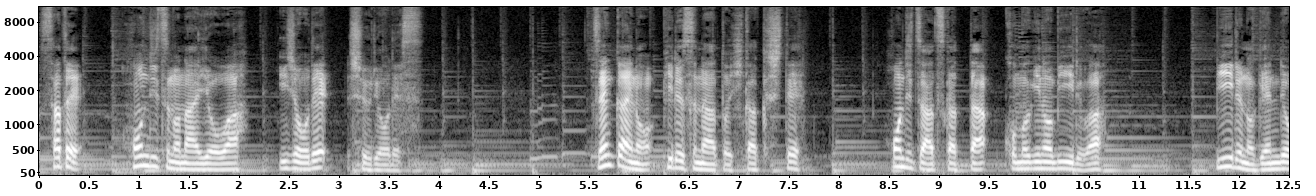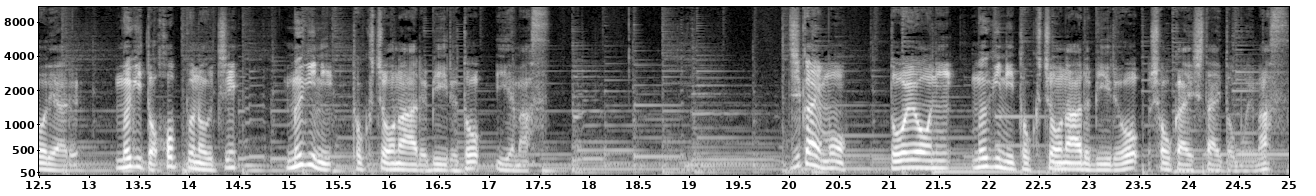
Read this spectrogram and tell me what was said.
さて本日の内容は以上で終了です。前回のピルスナーと比較して本日扱った小麦のビールはビールの原料である麦とホップのうち麦に特徴のあるビールと言えます。次回も同様に麦に特徴のあるビールを紹介したいと思います。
